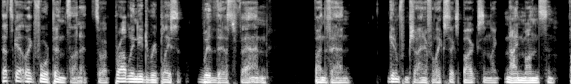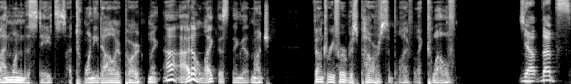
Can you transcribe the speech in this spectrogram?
that's got like four pins on it, so I probably need to replace it with this fan. Find the fan, get them from China for like six bucks in like nine months and find one in the States. It's a $20 part. I'm like, ah, I don't like this thing that much. Found a refurbished power supply for like 12. yeah, that's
